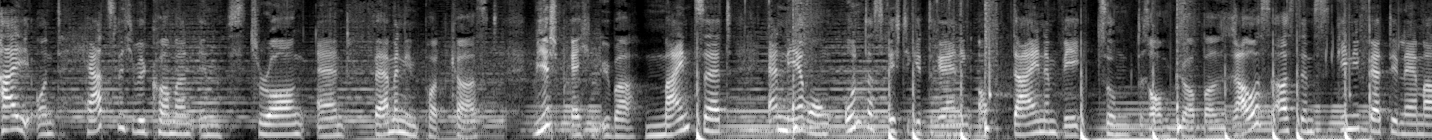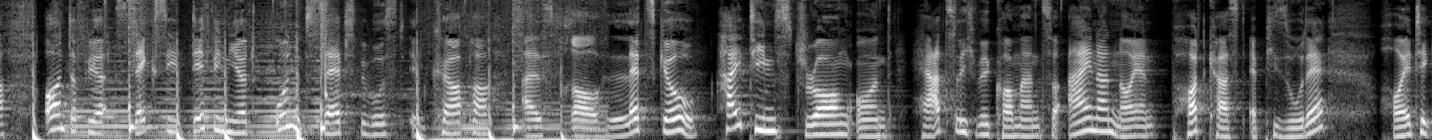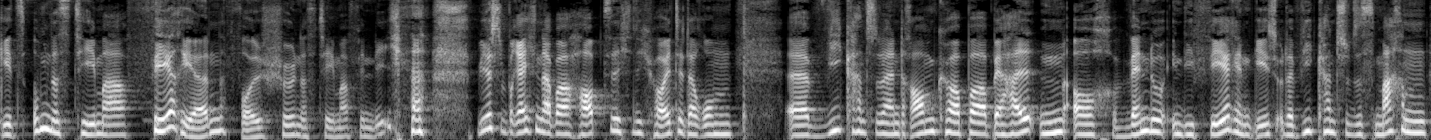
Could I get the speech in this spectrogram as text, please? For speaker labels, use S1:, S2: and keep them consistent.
S1: Hi und herzlich willkommen im Strong and Feminine Podcast. Wir sprechen über Mindset, Ernährung und das richtige Training auf deinem Weg zum Traumkörper. Raus aus dem Skinny Fat Dilemma und dafür sexy, definiert und selbstbewusst im Körper als Frau. Let's go! Hi Team Strong und herzlich willkommen zu einer neuen Podcast-Episode. Heute geht's um das Thema Ferien. Voll schönes Thema, finde ich. Wir sprechen aber hauptsächlich heute darum, äh, wie kannst du deinen Traumkörper behalten, auch wenn du in die Ferien gehst oder wie kannst du das machen,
